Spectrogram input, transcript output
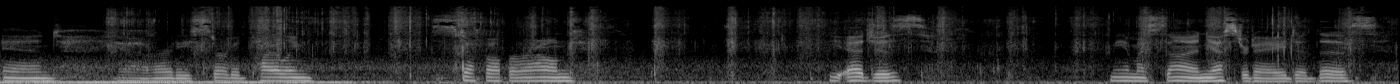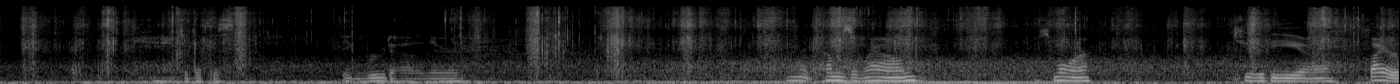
and yeah, I've already started piling stuff up around the edges. Me and my son yesterday did this. I have to get this big root out of there. And it comes around, there's more, to the uh, fire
